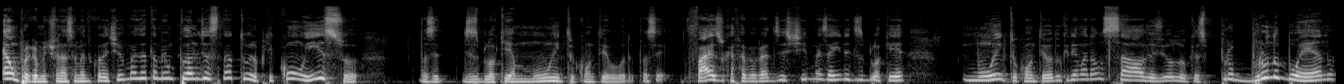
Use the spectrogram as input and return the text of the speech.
É um programa de financiamento coletivo, mas é também um plano de assinatura, porque com isso você desbloqueia muito conteúdo. Você faz o Café Belgrado existir, mas ainda desbloqueia muito conteúdo. Eu queria mandar um salve, viu, Lucas, pro Bruno Bueno,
